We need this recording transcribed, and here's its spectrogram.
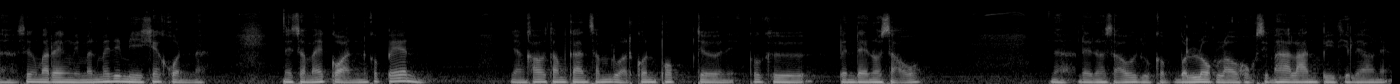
นะซึ่งมะเร็งนี่มันไม่ได้มีแค่คนนะ ในสมัยก่อนก็เป็น อย่างเขาทำการสำรวจค้นพบเจอนี่ก็คือเป็นไดโนเสาร์นะไดโนเสาร์อยู่กับบนโลกเรา 65 ล้านปีที่แล้วเนี่ย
